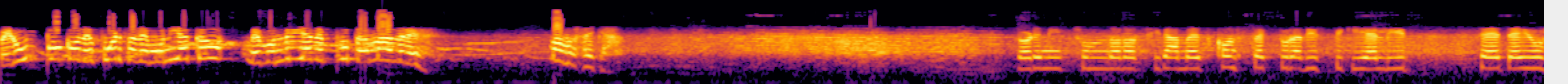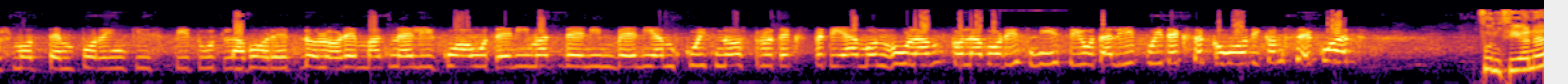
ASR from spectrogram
pero un poco de fuerza demoníaca me pondría de puta madre. Vamos allá. Lorenitzum dolociramet conspectura dispicielit, sed eius mod tempor inquispitut laboret dolore magneli quaut enimat denim veniam quis nostrut expediamon ulam collaboris nisi ut aliquid ex accommodi consequat. ¿Funciona?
